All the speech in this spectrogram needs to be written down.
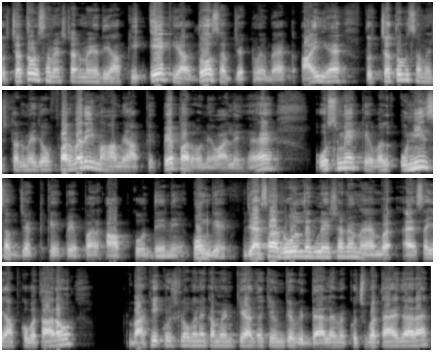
तो चतुर्थ सेमेस्टर में यदि आपकी एक या दो सब्जेक्ट में बैक आई है तो चतुर्थ सेमेस्टर में जो फरवरी माह में आपके पेपर होने वाले हैं, उसमें केवल उन्हीं सब्जेक्ट के पेपर आपको देने होंगे। जैसा रूल रेगुलेशन है, मैं ऐसा ही आपको बता रहा हूँ। बाकी कुछ लोगों ने कमेंट किया था कि उनके विद्यालय में कुछ बताया जा रहा है।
